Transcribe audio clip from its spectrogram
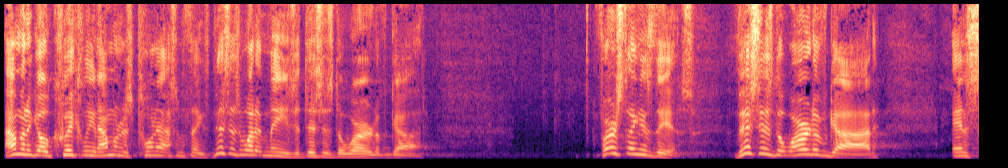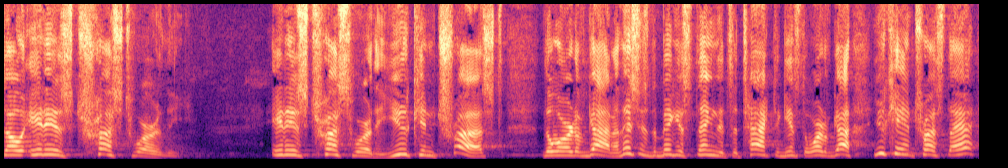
I'm going to go quickly and I'm going to just point out some things. This is what it means that this is the Word of God. First thing is this this is the Word of God, and so it is trustworthy. It is trustworthy. You can trust the Word of God. Now, this is the biggest thing that's attacked against the Word of God. You can't trust that.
